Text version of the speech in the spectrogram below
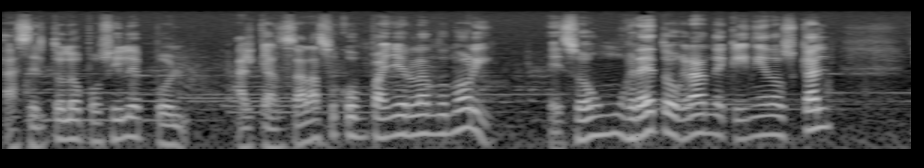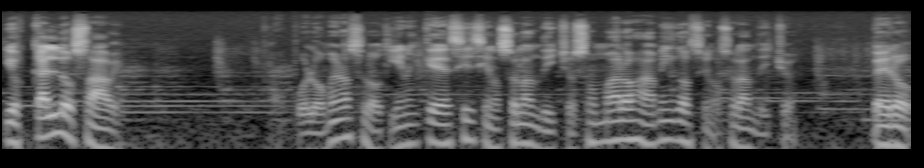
hacer todo lo posible por alcanzar a su compañero Lando Norris. Eso es un reto grande que tiene Oscar y Oscar lo sabe. Por lo menos se lo tienen que decir si no se lo han dicho. Son malos amigos si no se lo han dicho. Pero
